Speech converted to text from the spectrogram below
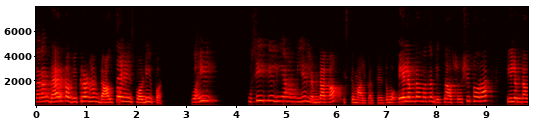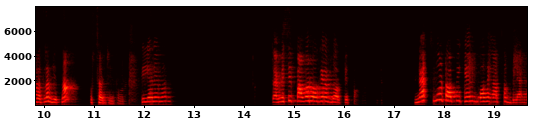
तरंग दैर का विकरण हम डालते हैं इस बॉडी पर, वही उसी के लिए हम ये लम्डा का इस्तेमाल करते हैं। तो वो ए लम्डा मतलब जितना अवशोषित हो रहा है ई लमडा मतलब जितना उत्सर्जित हो रहा है। क्लियर है बात? तो एमिसिव पावर हो गया एब्जॉर्प्टिव पावर नेक्स्ट जो टॉपिक है, वो है आपका ब्लैक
